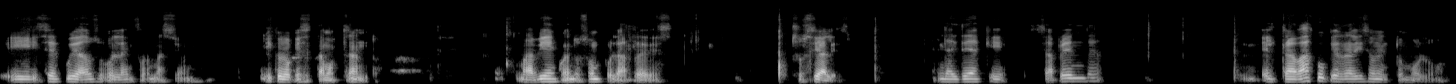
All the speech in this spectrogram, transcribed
y ser cuidadoso con la información y con lo que se está mostrando. Más bien cuando son por las redes sociales. La idea es que se aprenda el trabajo que realiza un entomólogo.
